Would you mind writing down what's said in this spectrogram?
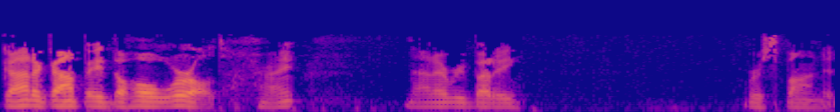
God agape the whole world, right? Not everybody responded.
